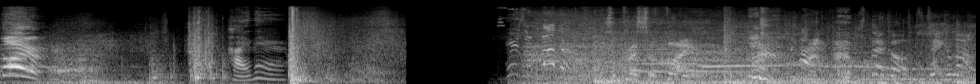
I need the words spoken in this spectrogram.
Fire! Hi there. Here's another! Suppressive fire! Specko, take him out!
